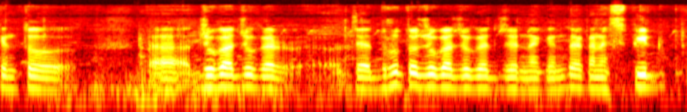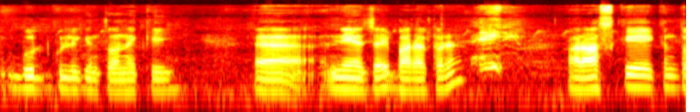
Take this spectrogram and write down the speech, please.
কিন্তু যোগাযোগের, যে দ্রুত যোগাযোগের জন্য কিন্তু এখানে স্পিড বুটগুলি কিন্তু অনেকেই নিয়ে যায় ভাড়া করে। আর আজকে কিন্তু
